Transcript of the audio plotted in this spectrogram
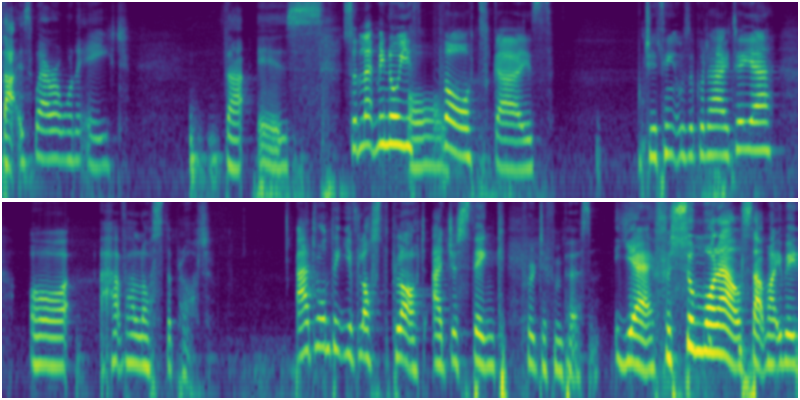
That is where I want to eat. That is So let me know your all. thoughts, guys. Do you think it was a good idea, or have I lost the plot? I don't think you've lost the plot. I just think, for a different person. yeah, for someone else that might be,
